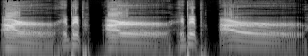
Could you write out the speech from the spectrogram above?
Arr, hip hip. Arr! Hip hip! Arr!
